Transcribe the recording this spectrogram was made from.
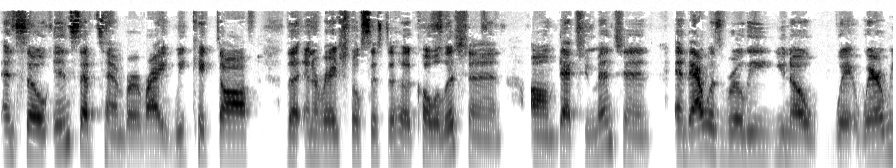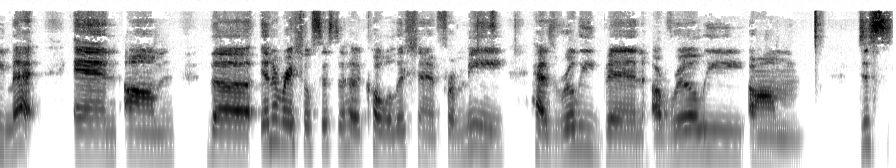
And so in September, right, we kicked off the Interracial Sisterhood Coalition um, that you mentioned, and that was really you know where where we met. And um, the Interracial Sisterhood Coalition for me has really been a really um, just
